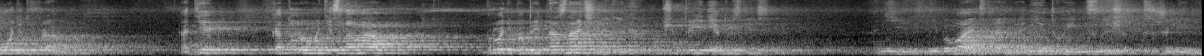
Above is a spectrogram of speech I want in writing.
ходят в храм. А те, которым эти слова вроде бы предназначены, их, в общем-то, и нету здесь. Они не бывают в храме, они этого и не слышат, к сожалению.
